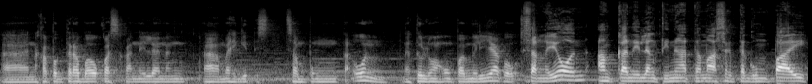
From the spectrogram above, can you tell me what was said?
ah, nakapagtrabaho ka sa kanila ng ah, mahigit is- sampung taon. Natulungan akong pamilya ko. Sa ngayon, ang kanilang tinatamasang tagumpay,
